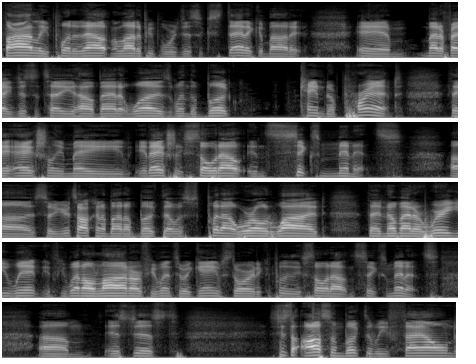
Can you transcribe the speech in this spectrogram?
finally put it out, and a lot of people were just ecstatic about it. And matter of fact, just to tell you how bad it was, when the book came to print, they actually made it actually sold out in six minutes. Uh, so you're talking about a book that was put out worldwide that no matter where you went, if you went online or if you went to a game store, it completely sold out in six minutes. Um, it's just it's just an awesome book that we found.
